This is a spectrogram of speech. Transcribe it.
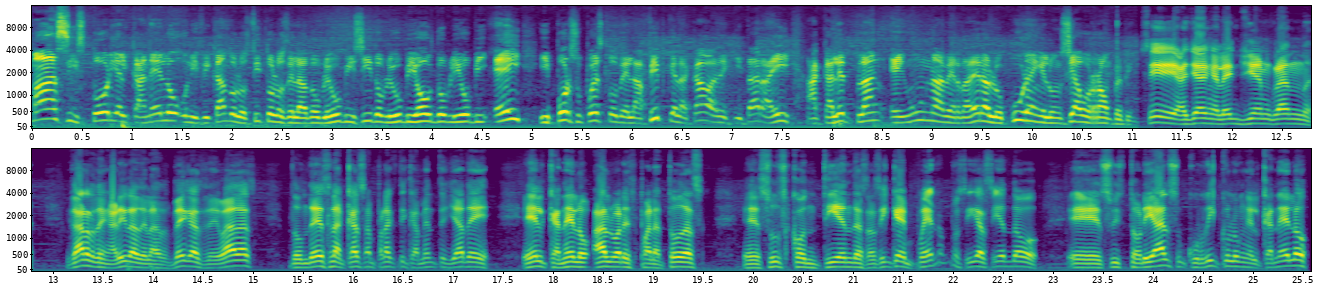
más historia el Canelo, unificando los títulos de la WBC, WBO, WBA y por supuesto de la FIP que le acaba de quitar ahí a Khaled Plan en una verdadera locura en el onceavo round, Pepín. Sí, allá en el MGM Grand Garden, arriba de Las Vegas, Nevadas, donde es la casa prácticamente ya de el Canelo Álvarez para todas eh, sus contiendas. Así que, bueno, pues sigue haciendo eh, su historial, su currículum, el Canelo,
